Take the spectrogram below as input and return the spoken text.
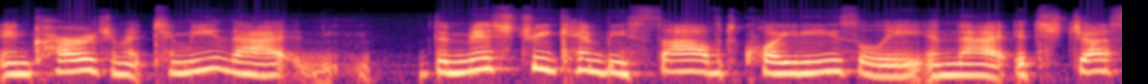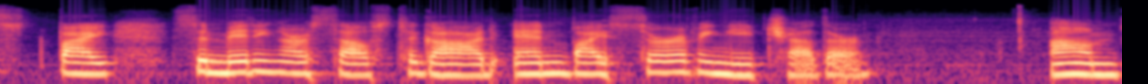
encouragement to me that the mystery can be solved quite easily in that it's just by submitting ourselves to God and by serving each other. Um,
